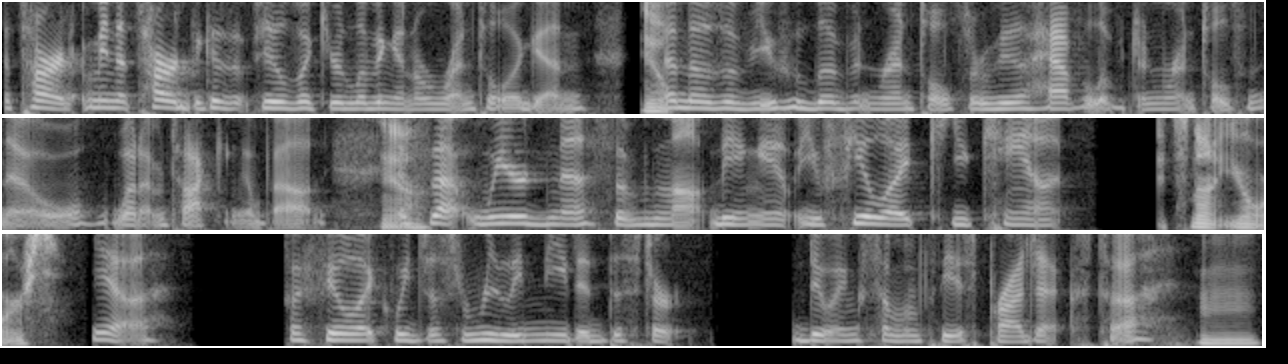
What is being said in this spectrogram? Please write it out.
it's hard. I mean, it's hard because it feels like you're living in a rental again. Yep. And those of you who live in rentals or who have lived in rentals know what I'm talking about. yeah. It's that weirdness of not being able, you feel like you can't. It's not yours. Yeah. So I feel like we just really needed to start doing some of these projects to Mm.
